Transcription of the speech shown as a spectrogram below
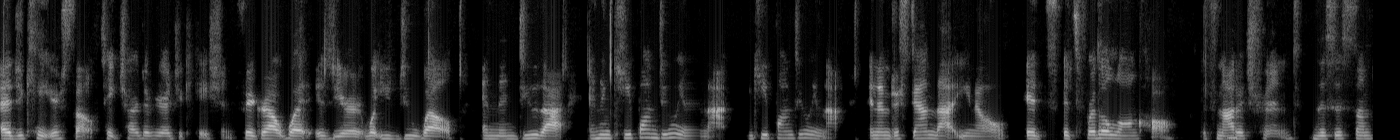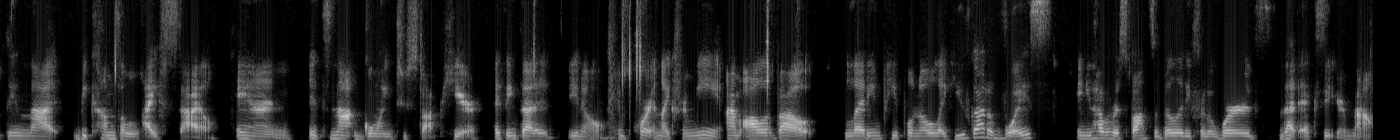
educate yourself take charge of your education figure out what is your what you do well and then do that and then keep on doing that and keep on doing that and understand that you know it's it's for the long haul it's not mm. a trend this is something that becomes a lifestyle and it's not going to stop here i think that it's you know important like for me i'm all about letting people know like you've got a voice and you have a responsibility for the words that exit your mouth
